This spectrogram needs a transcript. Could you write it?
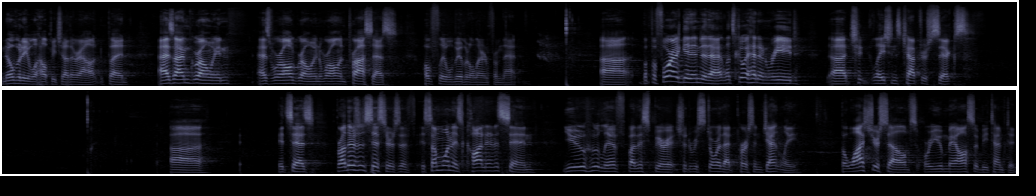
nobody will help each other out. But as I'm growing, as we're all growing, we're all in process, hopefully, we'll be able to learn from that. Uh, but before I get into that, let's go ahead and read uh, Galatians chapter 6. Uh, it says, Brothers and sisters, if, if someone is caught in a sin, you who live by the Spirit should restore that person gently. But watch yourselves, or you may also be tempted.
